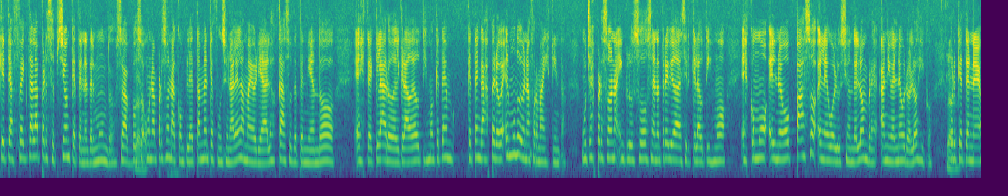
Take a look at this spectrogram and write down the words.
que te afecta la percepción que tienes del mundo. O sea, vos sos una persona completamente funcional en la mayoría de los casos, dependiendo, este, claro, del grado de autismo que, que tengas, pero el mundo de una forma distinta. Muchas personas incluso se han atrevido a decir que el autismo es como el nuevo paso en la evolución del hombre a nivel neurológico, porque tenés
